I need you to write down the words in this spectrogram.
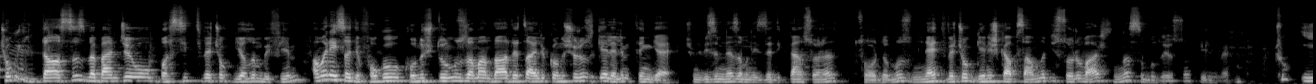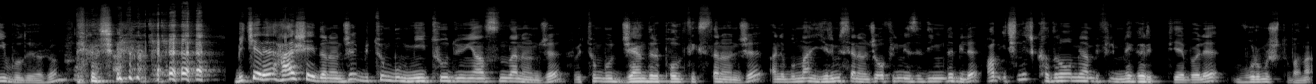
Çok iddiasız ve bence o basit ve çok yalın bir film. Ama neyse hadi Fog'u konuştuğumuz zaman daha detaylı konuşuruz. Gelelim Thing'e. Şimdi bizim ne zaman izledikten sonra sorduğumuz net ve çok geniş kapsamlı bir soru var. Nasıl buluyorsun filmi? Çok iyi buluyorum. Bir kere her şeyden önce bütün bu Me Too dünyasından önce, bütün bu gender politics'ten önce hani bundan 20 sene önce o filmi izlediğimde bile abi içinde hiç kadın olmayan bir film ne garip diye böyle vurmuştu bana.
